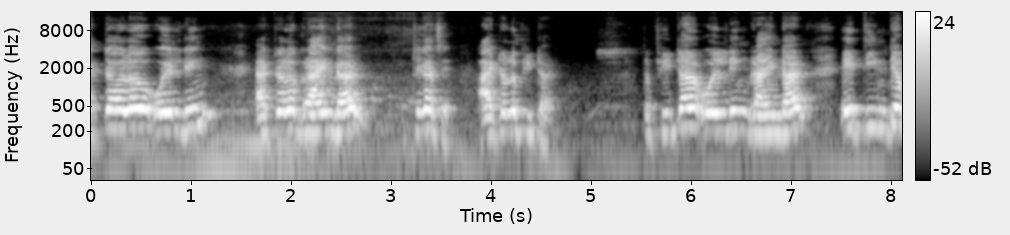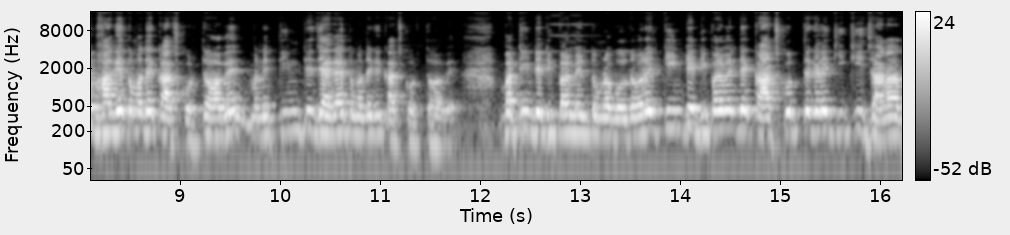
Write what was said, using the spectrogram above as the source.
একটা হলো ওয়েল্ডিং একটা হলো গ্রাইন্ডার, ঠিক আছে? আর একটা হলো ফিটার। তো ফিটার, ওয়েল্ডিং, গ্রাইন্ডার, এই তিনটে ভাগে তোমাদের কাজ করতে হবে। মানে তিনটে জায়গায় তোমাদেরকে কাজ করতে হবে। বা তিনটে ডিপার্টমেন্ট তোমরা বলতে পারো। এই তিনটে ডিপার্টমেন্টে কাজ করতে গেলে কি কি জানার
